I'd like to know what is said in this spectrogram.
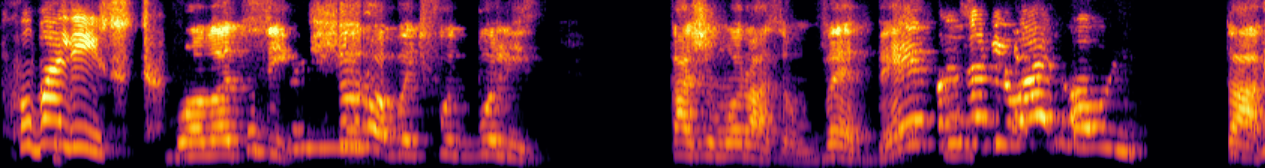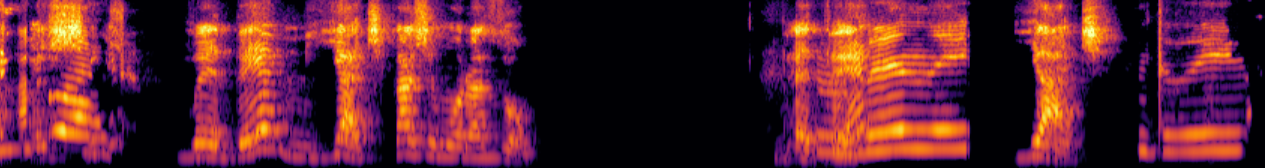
Футболіст. Молодці. Що робить футболіст? Кажемо разом. Веде. забиває голи. Так, а ще веде м'яч. Кажемо разом. Веде Вений м'яч. двадцять.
